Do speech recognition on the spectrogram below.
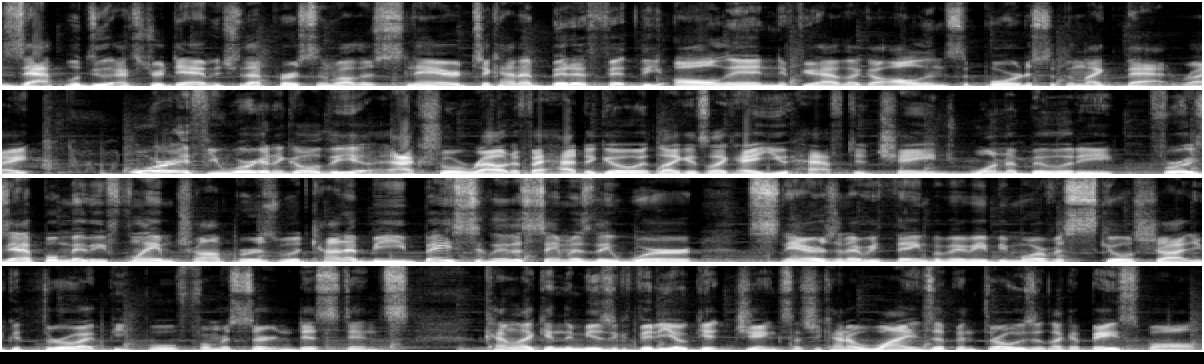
Zap will do extra damage to that person while they're snared to kind of benefit the all-in if you have like an all-in support or something like that, right? Or if you were going to go the actual route, if I had to go it like it's like, hey, you have to change one ability. For example, maybe Flame Chompers would kind of be basically the same as they were, snares and everything, but maybe be more of a skill shot you could throw at people from a certain distance. Kind of like in the music video Get Jinxed, so she kind of winds up and throws it like a baseball.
